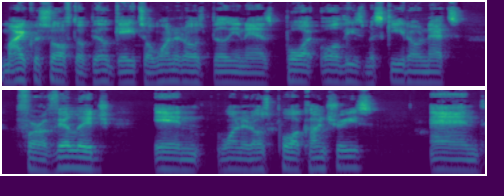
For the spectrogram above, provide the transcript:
Microsoft or Bill Gates or one of those billionaires bought all these mosquito nets for a village in one of those poor countries, and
